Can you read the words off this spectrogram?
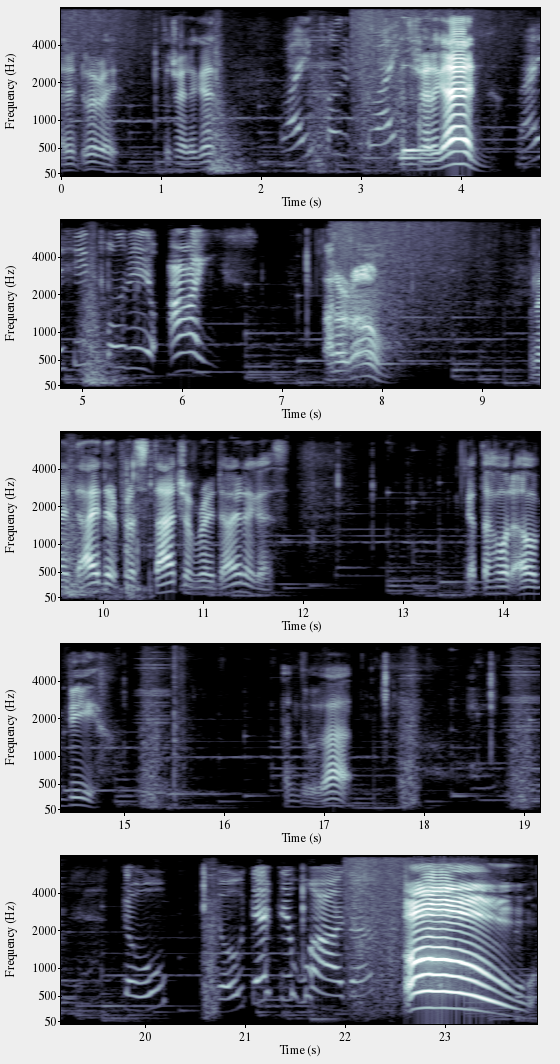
I didn't do it right. Let's try it again. Why turn, why Let's try it again. why he turned into ice? I don't know. When I died there, put a statue of where I died, I guess. Got to hold LB. And do that. No, no, that's the water. Oh!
